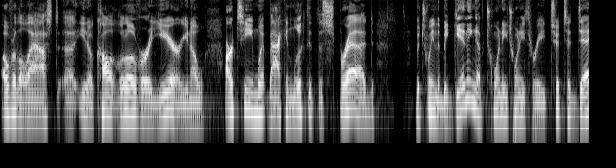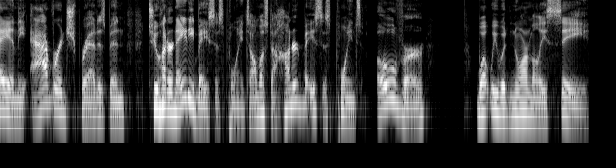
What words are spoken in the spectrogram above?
over the last, uh, you know, call it a little over a year. You know, our team went back and looked at the spread between the beginning of 2023 to today, and the average spread has been 280 basis points, almost 100 basis points over what we would normally see.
